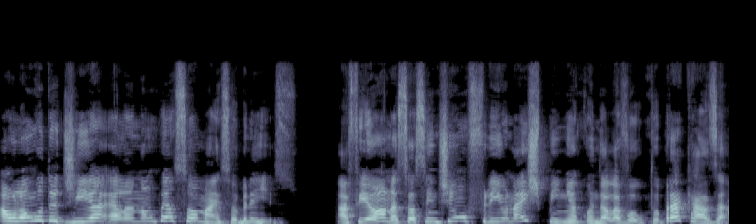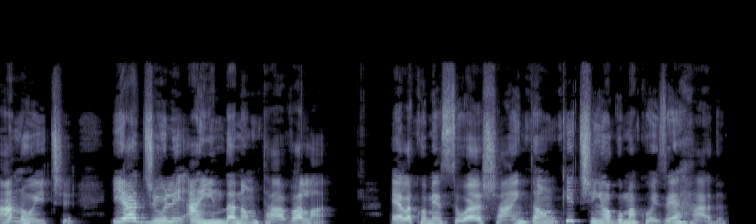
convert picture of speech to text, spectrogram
Ao longo do dia, ela não pensou mais sobre isso. A Fiona só sentiu um frio na espinha quando ela voltou para casa à noite e a Julie ainda não estava lá. Ela começou a achar então que tinha alguma coisa errada.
